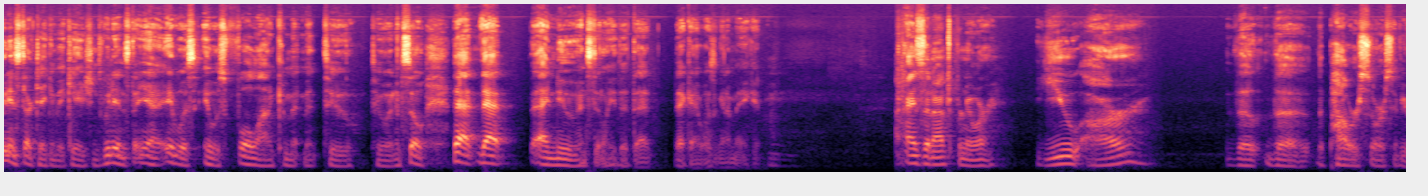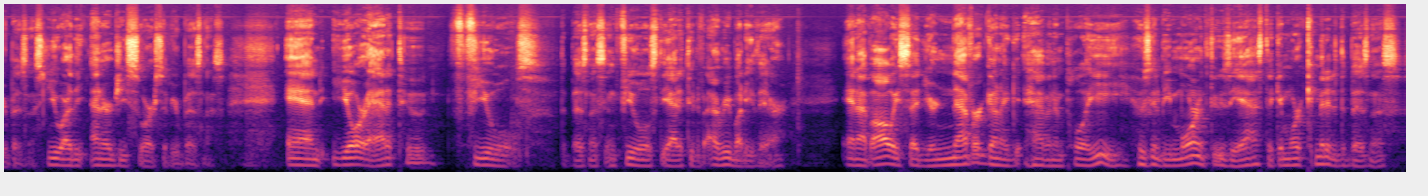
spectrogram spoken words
we didn't start taking vacations. We didn't start, yeah, it was it was full on commitment to to it. And so that that I knew instantly that that, that guy wasn't going to make it. As an entrepreneur, you are the the the power source of your business. You are the energy source of your business. And your attitude fuels the business and fuels the attitude of everybody there. And I've always said you're never going to have an employee who's going to be more enthusiastic and more committed to the business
